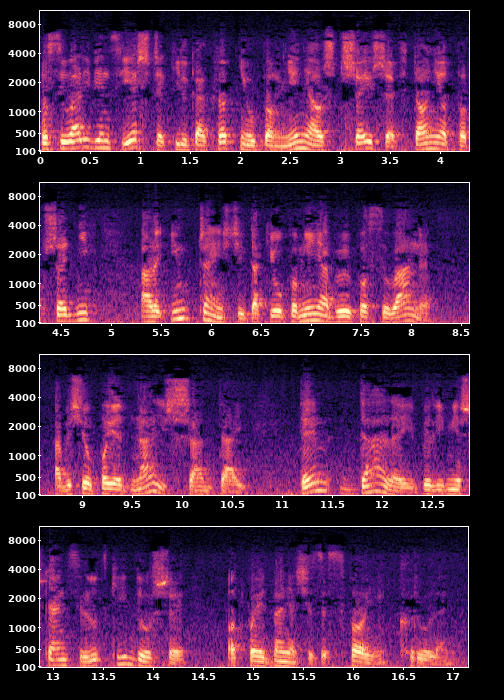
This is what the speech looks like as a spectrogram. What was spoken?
Posyłali więc jeszcze kilkakrotnie upomnienia ostrzejsze w tonie od poprzednich, ale im częściej takie upomnienia były posyłane, aby się pojednali z Shaddai, tym dalej byli mieszkańcy ludzkiej duszy od pojednania się ze swoim królem.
